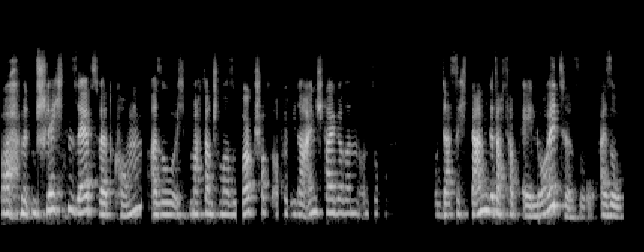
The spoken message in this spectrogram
oh, mit einem schlechten Selbstwert kommen. Also ich mache dann schon mal so Workshops auch für Wiedereinsteigerinnen und so. Und dass ich dann gedacht habe, ey Leute, so, also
